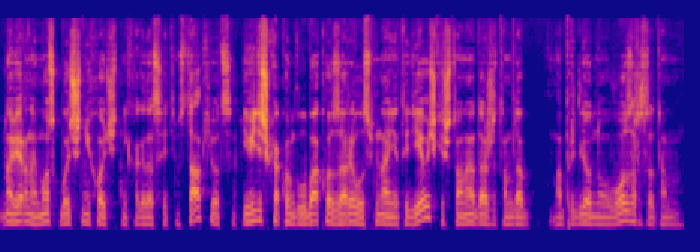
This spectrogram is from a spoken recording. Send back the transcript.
наверное, мозг больше не хочет никогда с этим сталкиваться. И видишь, как он глубоко зарыл воспоминания этой девочки, что она даже там до определенного возраста, там,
